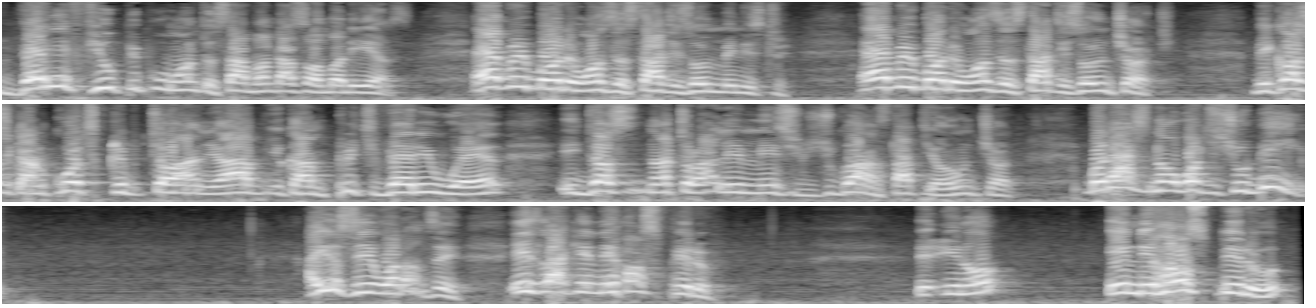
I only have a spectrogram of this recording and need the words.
very few people want to serve under somebody else. Everybody wants to start his own ministry. Everybody wants to start his own church. Because you can quote scripture and you have you can preach very well. It just naturally means you should go and start your own church. But that's not what it should be. Are you seeing what I'm saying? It's like in the hospital. You know, in the hospital,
